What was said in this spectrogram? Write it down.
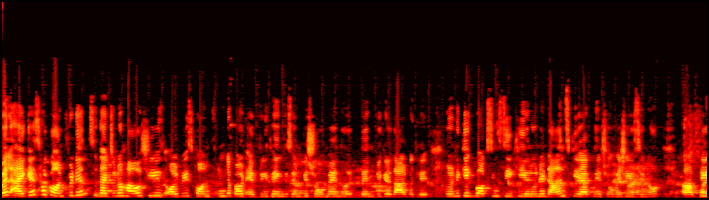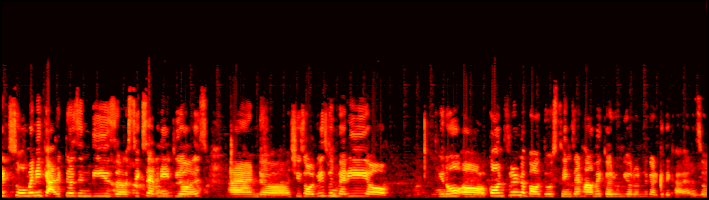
well i guess her confidence that you know how she is always confident about everything जैसे उनके शो में नो इतने उनके किरदार बदले उन्होंने किक बॉक्सिंग सीखी उन्होंने डांस किया अपने शो में she is you know played so many characters in these uh, six seven eight years and uh, she's always been uh, know uh, confident about those things that हाँ मैं करूँगी और उन्होंने करके दिखाया है so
